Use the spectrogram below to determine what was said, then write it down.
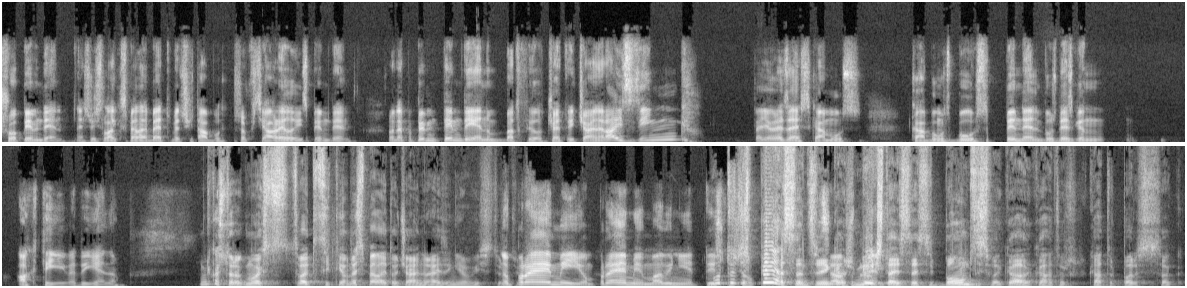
šo pirmdienu. Es visu laiku spēlēju betu, bet šī būs oficiāla relīze pirmdiena. Runājot par pirm, pirmdienu, Battlefield 4 China Rising. Tad jau redzēs, kā, mūs, kā mums būs. Pirmdiena būs diezgan aktīva diena. Nu, kas tur man liekas, vai tas citi jau nespēlē to China Rising jau visu. Nu, prēmiju, prēmiju, man viņi ir Nu, tas ir piesans vienkārši. Mīkstais, tas ir bombas vai kā, kā tur, kā tur parasti saka.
